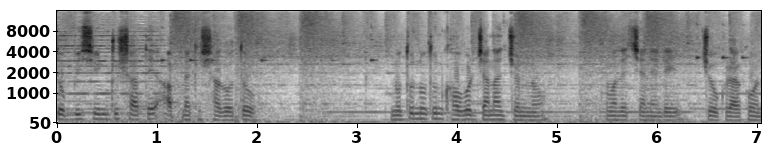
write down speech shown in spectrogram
চব্বিশ ইন্টুর সাথে আপনাকে স্বাগত। নতুন নতুন খবর জানার জন্য আমাদের চ্যানেলে চোখ রাখুন।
